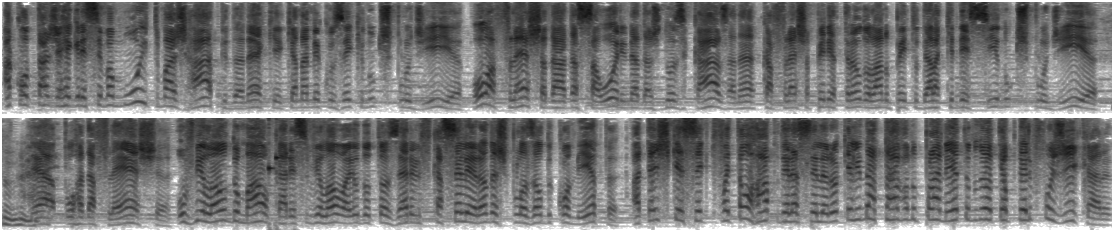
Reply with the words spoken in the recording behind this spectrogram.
a contagem regressiva muito mais rápida, né? Que, que a Namekusei que nunca explodia. Ou a flecha da, da Saori, né? Das 12 casas, né? Com a flecha penetrando lá no peito dela que descia e nunca explodia. né? A porra da flecha. O vilão do mal, cara, esse vilão aí, o Dr. Zero, ele fica acelerando a explosão do cometa. Até esquecer que foi tão rápido ele acelerou que ele ainda tava no planeta e não deu tempo dele fugir, cara.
